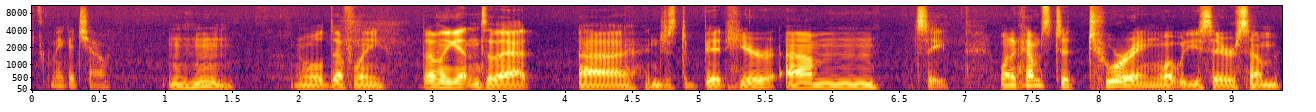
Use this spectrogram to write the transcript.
It's gonna be a good show. Mm-hmm. And we'll definitely definitely get into that uh, in just a bit here. Um, let's see. When it comes to touring, what would you say are some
